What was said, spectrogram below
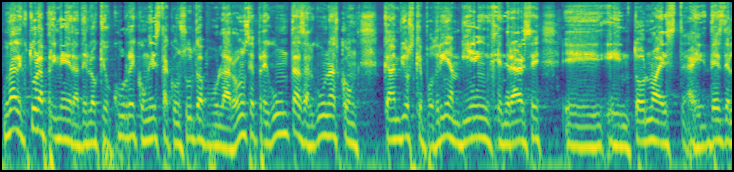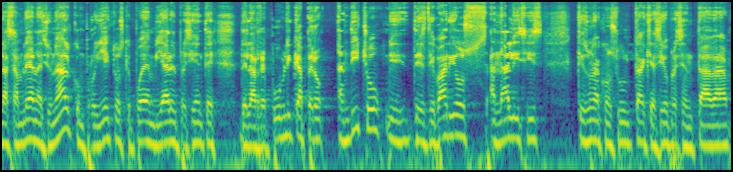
Una lectura primera de lo que ocurre con esta consulta popular. Once preguntas, algunas con cambios que podrían bien generarse eh, en torno a esta, eh, desde la Asamblea Nacional, con proyectos que pueda enviar el presidente de la República, pero han dicho eh, desde varios análisis que es una consulta que ha sido presentada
